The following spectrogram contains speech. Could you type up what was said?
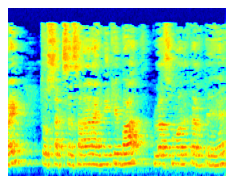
राइट तो सक्सेसरा रहने के बाद प्लस वन करते हैं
